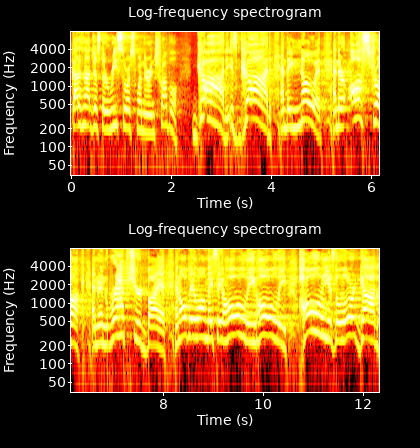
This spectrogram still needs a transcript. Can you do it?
God is not just their resource when they're in trouble. God is God, and they know it, and they're awestruck and enraptured by it. And all day long they say, Holy, holy, holy is the Lord God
